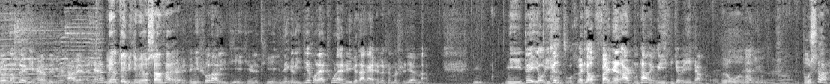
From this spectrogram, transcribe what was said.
就是能对比还是能对比出差别来。没有对比就没有伤害。对，就你说到李记，其实提那个李记后来出来是一个大概是个什么时间吧？你你对有一个组合叫凡人二重唱有印 有印象吗？比如我俩我女的是吗？不是啊，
